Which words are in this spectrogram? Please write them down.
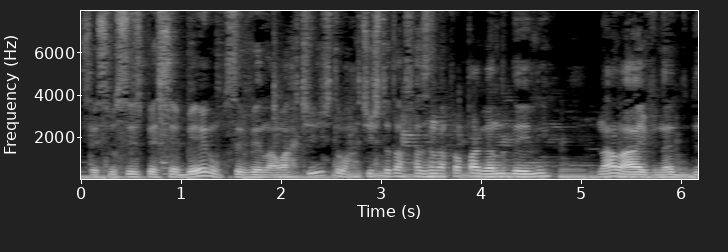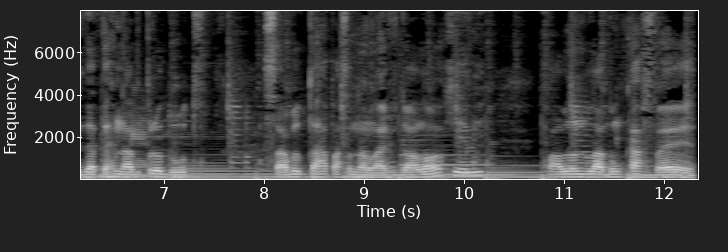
Não sei se vocês perceberam, você vê lá o artista, o artista está fazendo a propaganda dele na live, né? De determinado produto. Sábado tava passando a live do Alok e ele falando lá de um café.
